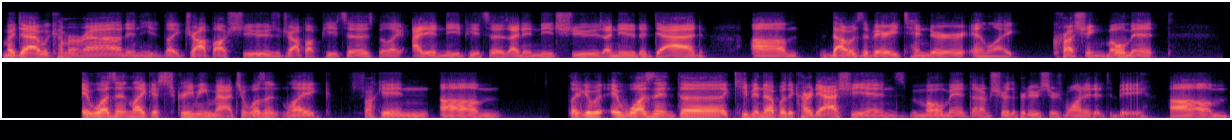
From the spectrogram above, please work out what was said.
my dad would come around and he'd like drop off shoes or drop off pizzas but like i didn't need pizzas. I didn't need shoes. I needed a dad. Um that was a very tender and like crushing moment. It wasn't like a screaming match. It wasn't like fucking um like it, it wasn't the keeping up with the kardashians moment that i'm sure the producers wanted it to be. Um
